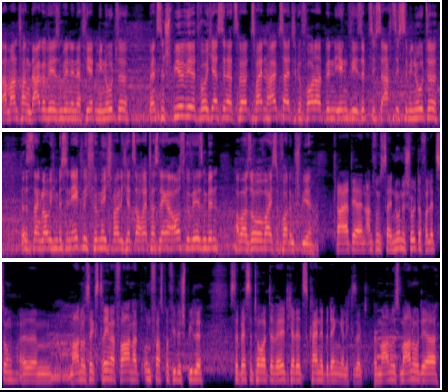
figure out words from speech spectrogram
am Anfang da gewesen bin in der vierten Minute. Wenn es ein Spiel wird, wo ich erst in der zweiten Halbzeit gefordert bin, irgendwie 70., 80. Minute, das ist dann, glaube ich, ein bisschen eklig für mich, weil ich jetzt auch etwas länger raus gewesen bin. Aber so war ich sofort im Spiel. Klar, er hat ja in Anführungszeichen nur eine Schulterverletzung. Ähm, Manu ist extrem erfahren, hat unfassbar viele Spiele, ist der beste Torwart der Welt. Ich hatte jetzt keine Bedenken, ehrlich gesagt. Manu ist Manu, der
